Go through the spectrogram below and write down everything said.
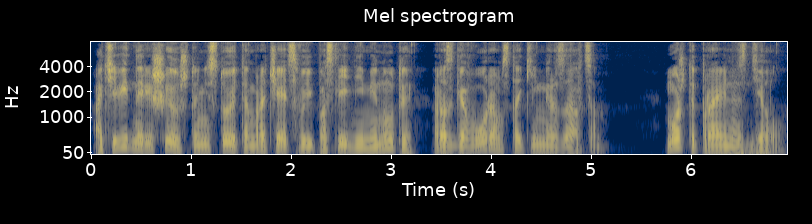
Очевидно, решил, что не стоит омрачать свои последние минуты разговором с таким мерзавцем. Может, и правильно сделал.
